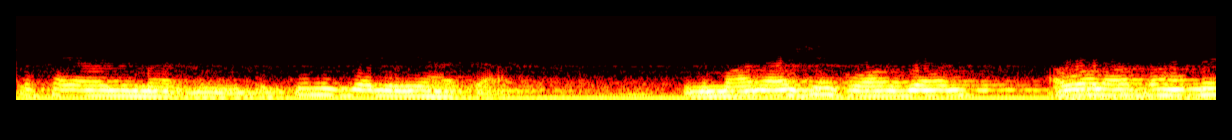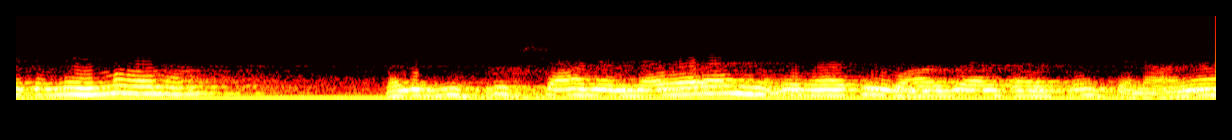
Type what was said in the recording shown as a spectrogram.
چه خیال مردمی، چه نظریه هتا ان معنی ہے کہ اولا فہمے کہ مہمان ولی جس کی شان نورن ارادی واجہ کرتے چنایا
